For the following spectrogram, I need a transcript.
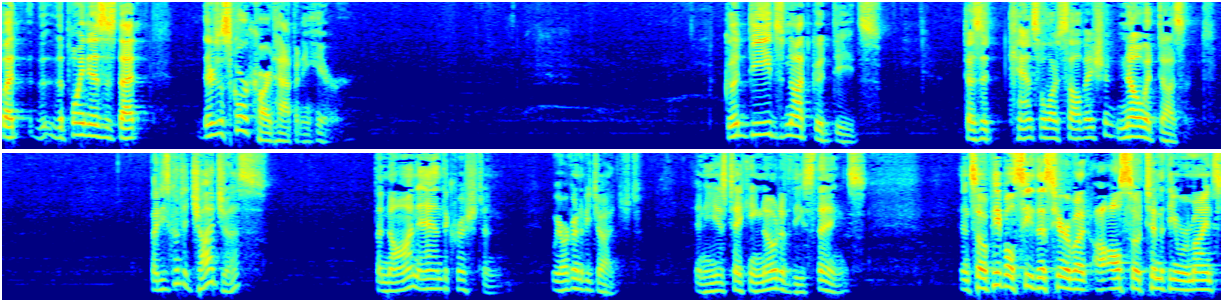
But the point is, is that there's a scorecard happening here. Good deeds, not good deeds. Does it cancel our salvation? No, it doesn't. But he's going to judge us, the non and the Christian. We are going to be judged. And he is taking note of these things. And so people see this here, but also Timothy reminds,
